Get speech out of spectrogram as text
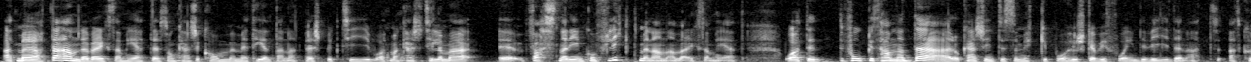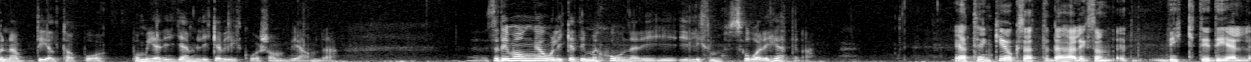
att möta andra verksamheter som kanske kommer med ett helt annat perspektiv och att man kanske till och med eh, fastnar i en konflikt med en annan verksamhet. Och att det, fokus hamnar där och kanske inte så mycket på hur ska vi få individen att, att kunna delta på, på mer jämlika villkor som vi andra. Så det är många olika dimensioner i, i liksom svårigheterna. Jag tänker också att det här liksom, en viktig del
